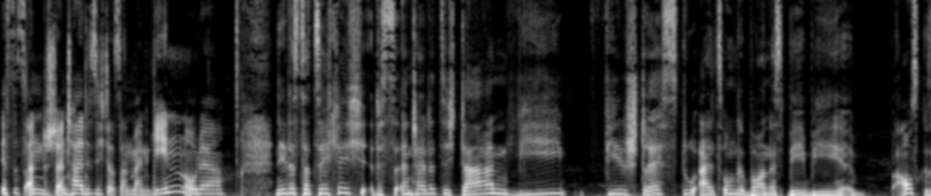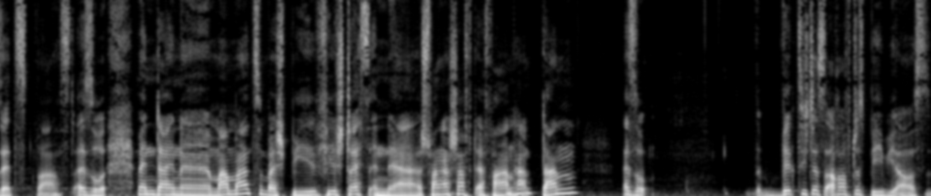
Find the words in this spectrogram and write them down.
ist es an, entscheidet sich das an meinen Genen oder? Nee, das tatsächlich, das entscheidet sich daran, wie viel Stress du als ungeborenes Baby ausgesetzt warst. Also wenn deine Mama zum Beispiel viel Stress in der Schwangerschaft erfahren hat, dann, also wirkt sich das auch auf das Baby aus.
